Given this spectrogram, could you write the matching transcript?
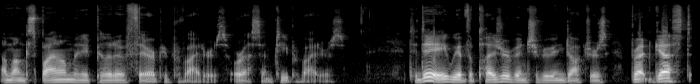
among spinal manipulative therapy providers, or SMT providers. Today, we have the pleasure of interviewing doctors Brett Guist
